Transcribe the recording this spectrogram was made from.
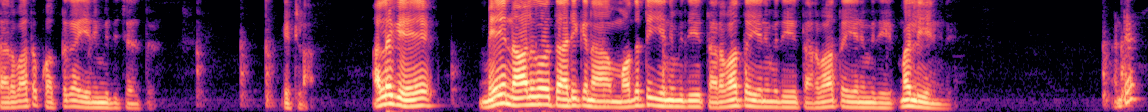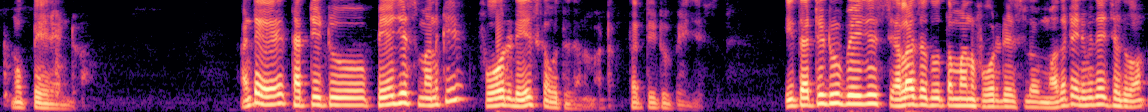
తర్వాత కొత్తగా ఎనిమిది చదువుతారు. ఇట్లా. అలాగే మే నాలుగవ తారీఖున మొదటి ఎనిమిది తర్వాత ఎనిమిది తర్వాత ఎనిమిది మళ్ళీ ఎనిమిది. అంటే ముప్పై రెండు. అంటే థర్టీ టూ పేజెస్ మనకి ఫోర్ డేస్కి అవుతుంది అనమాట థర్టీ టూ పేజెస్. ఈ థర్టీ టూ పేజెస్ ఎలా చదువుతాం మనం ఫోర్ డేస్లో? మొదట ఎనిమిదే చదివాం.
